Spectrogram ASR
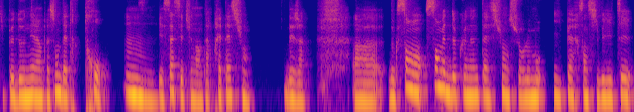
qui peut donner l'impression d'être trop. Mmh. Et ça, c'est une interprétation déjà. Euh, donc sans, mettre de connotation sur le mot hypersensibilité,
